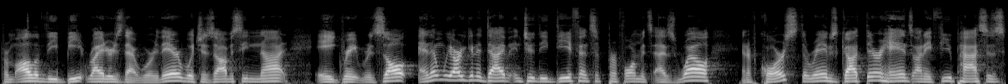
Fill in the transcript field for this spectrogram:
from all of the beat writers that were there, which is obviously not a great result. And then we are going to dive into the defensive performance as well. And of course, the Rams got their hands on a few passes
